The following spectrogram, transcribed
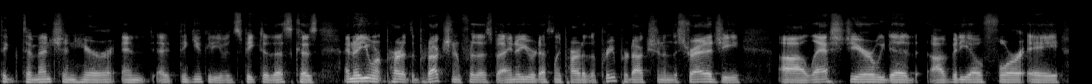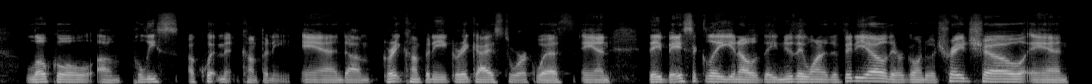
think to mention here and i think you could even speak to this because i know you weren't part of the production for this but i know you were definitely part of the pre-production and the strategy. Uh, last year, we did a video for a local um, police equipment company and um, great company great guys to work with and they basically you know they knew they wanted a video they were going to a trade show and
